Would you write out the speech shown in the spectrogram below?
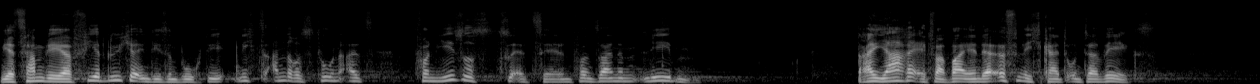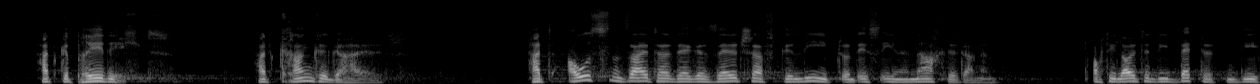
Und jetzt haben wir ja vier Bücher in diesem Buch, die nichts anderes tun, als von Jesus zu erzählen, von seinem Leben Drei Jahre etwa war er in der Öffentlichkeit unterwegs, hat gepredigt, hat Kranke geheilt, hat Außenseiter der Gesellschaft geliebt und ist ihnen nachgegangen. Auch die Leute, die bettelten, die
